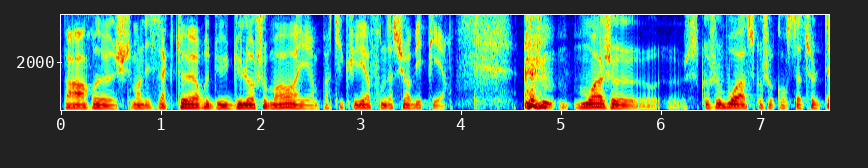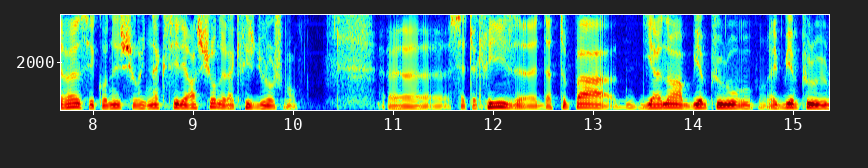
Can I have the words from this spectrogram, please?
par justement les acteurs du, logement et en particulier la Fondation Abbé Pierre. Moi, ce que je vois, ce que je constate sur le terrain, c'est qu'on est sur une accélération de la crise du logement. Euh, cette crise date pas d'il y a un an, bien plus, lo- elle est bien plus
